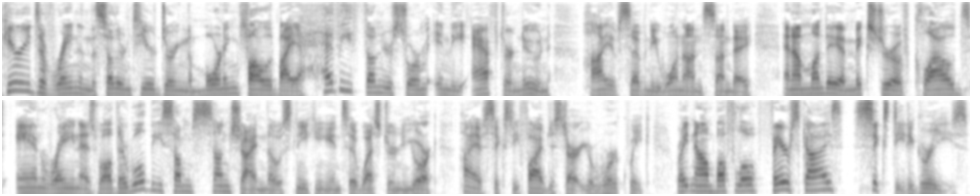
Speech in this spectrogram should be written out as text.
Periods of rain in the southern tier during the morning, followed by a heavy thunderstorm in the afternoon. High of 71 on Sunday. And on Monday, a mixture of clouds and rain as well. There will be some sunshine, though, sneaking into western New York. High of 65 to start your work week. Right now in Buffalo, fair skies, 60 degrees.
